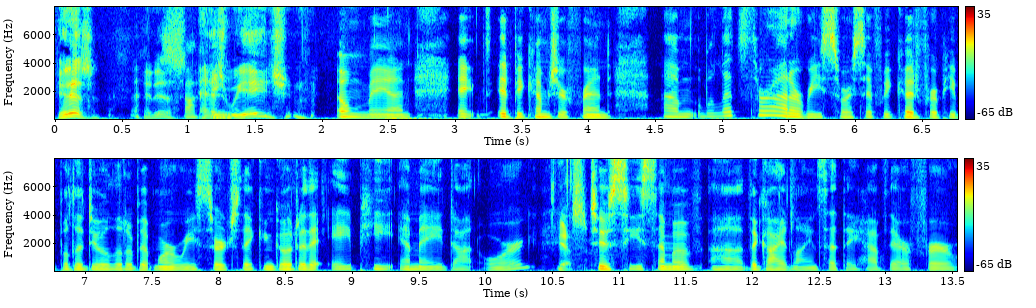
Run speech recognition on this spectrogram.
It is. It is. As we age. oh man, it it becomes your friend. Um, well, let's throw out a resource if we could for people to do a little bit more research. They can go to the apma.org. Yes. To see some of uh, the guidelines that they have there for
